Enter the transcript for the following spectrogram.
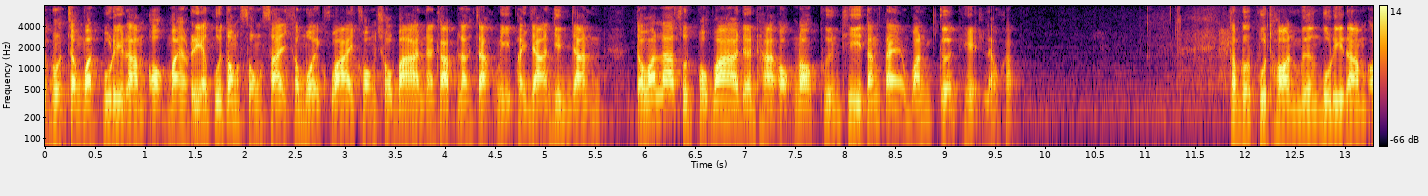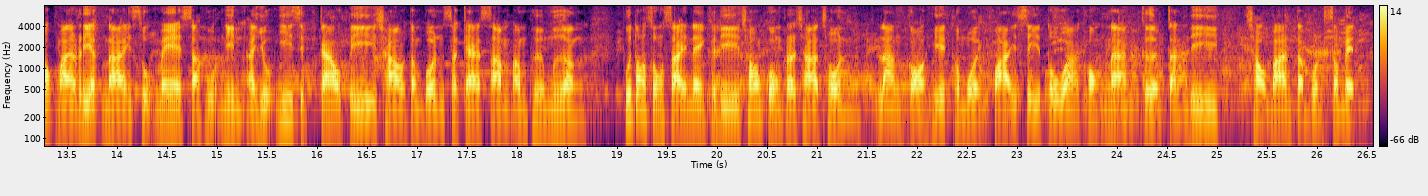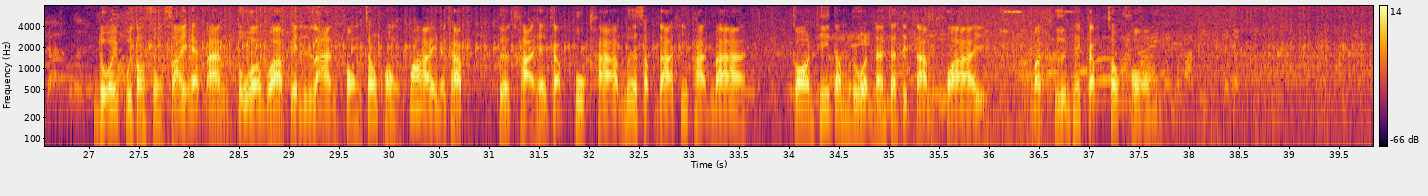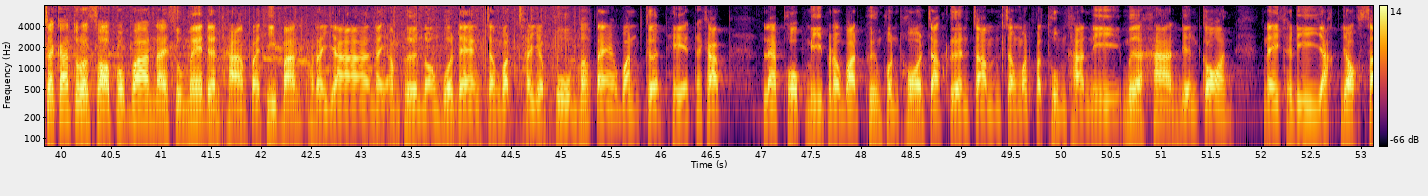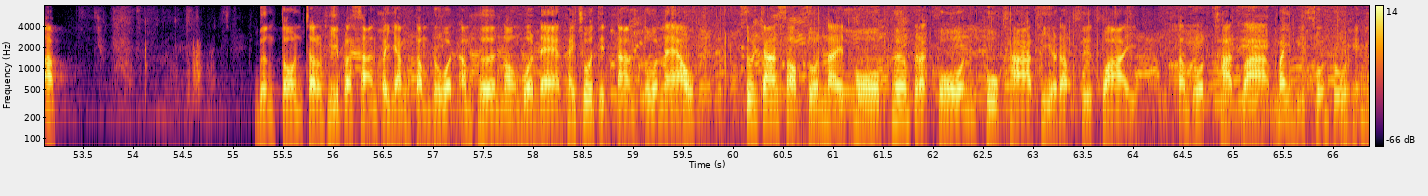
ตำรวจจังหวัดบุรีรัมย์ออกหมายเรียกผู้ต้องสงสัยขโมยควายของชาวบ้านนะครับ หลังจากมีพยานยืนยัน แต่ว่าล่าสุดพบว่าเดินทางออกนอกพื้นที่ตั้งแต่วันเกิดเหตุแล้วครับตำรวจภูธรเมืองบุรีรัมย์ออกหมายเรียกนายสุเมธสหุนินอายุ 29 ปี ชาวตำบลสแกซัมอำเภอเมือง ผู้ต้องสงสัยในคดีช่องโกงประชาชน หลังก่อเหตุขโมยควาย 4 ตัวของนางเกิดจันดี ชาวบ้านตำบลเสม็ด โดยผู้ต้องสงสัยแอบอ้างตัวว่าเป็นหลานของเจ้าของควายนะครับ เพื่อขายให้กับผู้ค้าเมื่อสัปดาห์ที่ผ่านมา ก่อนที่ตำรวจนั้นจะติดตามควายมาคืนให้กับเจ้าของ จากการตรวจสอบพบว่านายสุเมธเดินทางไปที่บ้านภรรยาในอำเภอหนองบัวแดงจังหวัดชัยภูมิตั้งแต่วันเกิดเหตุนะครับและพบมีประวัติเพิ่งพ้นโทษจากเรือนจำจังหวัดปทุมธานีเมื่อ 5 เดือนก่อน ในคดียักยอกทรัพย์ เบื้องต้นเจ้าหน้าที่ประสานไปยังตำรวจอำเภอหนองบัวแดงให้ช่วยติดตามตัวแล้ว ส่วนการสอบสวนนายโทเพิ่มประโคน ผู้ค้าที่รับซื้อควายตำรวจคาดว่าไม่มีส่วนรู้เห็น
